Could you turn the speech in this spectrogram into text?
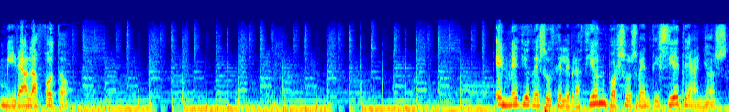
Mira la foto. En medio de su celebración por sus 27 años,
